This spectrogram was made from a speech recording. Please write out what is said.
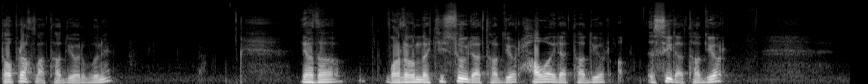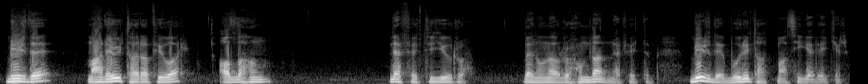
Toprakla tadıyor bunu. Ya da varlığındaki suyla tadıyor, havayla tadıyor, ısıyla tadıyor. Bir de manevi tarafı var. Allah'ın nefettiği ruh. Ben ona ruhumdan nefettim. Bir de bunu tatması gerekir.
